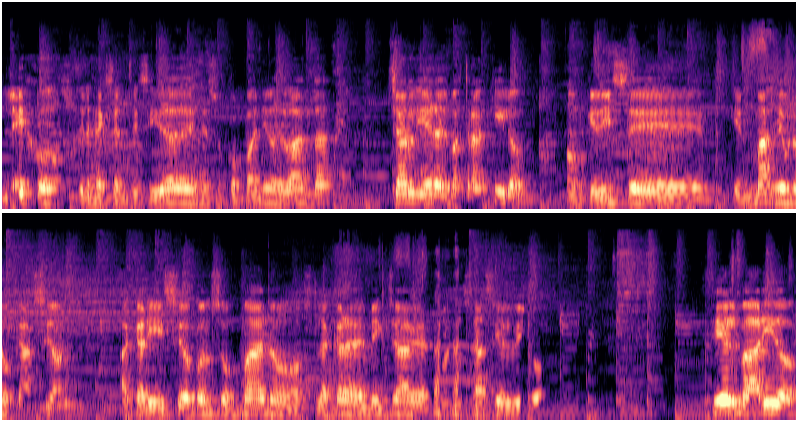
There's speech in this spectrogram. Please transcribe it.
Lejos de las excentricidades de sus compañeros de banda, Charlie era el más tranquilo, aunque dicen que en más de una ocasión acarició con sus manos la cara de Mick Jagger cuando se hacía el vivo. Fiel marido,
